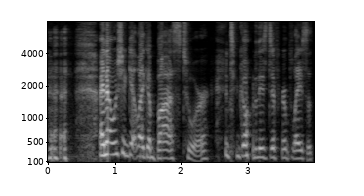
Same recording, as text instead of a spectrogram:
I know we should get like a bus tour to go to these different places.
